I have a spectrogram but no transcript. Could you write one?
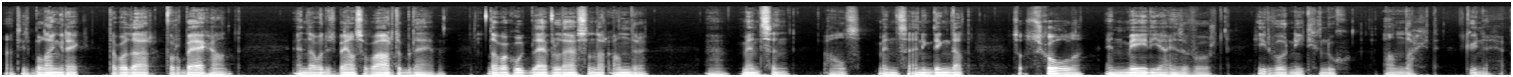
Het is belangrijk dat we daar voorbij gaan en dat we dus bij onze waarden blijven. Dat we goed blijven luisteren naar andere uh, mensen als mensen. En ik denk dat zo scholen en media enzovoort hiervoor niet genoeg aandacht kunnen hebben.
